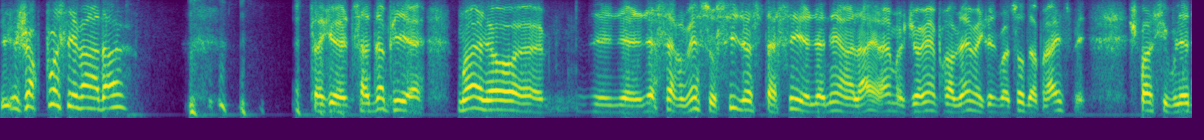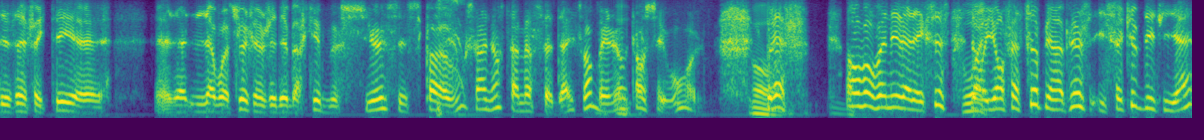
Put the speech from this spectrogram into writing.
je repousse les vendeurs. fait que ça donne, puis euh, moi, là, euh, le, service aussi, là, c'est assez le nez en l'air. Hein. Moi, j'ai eu un problème avec une voiture de presse, mais je pense qu'ils voulaient désinfecter euh, euh, la, voiture quand j'ai débarqué. Monsieur, c'est pas à vous, ça? Non, c'est à Mercedes. Oh, ben là, c'est vous. Oh. Bref. On va revenir à Lexus. ils ont fait ça, puis en plus, ils s'occupent des clients,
